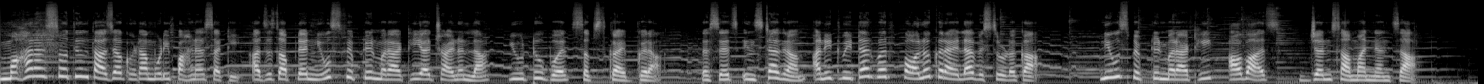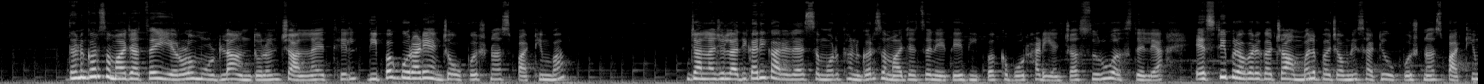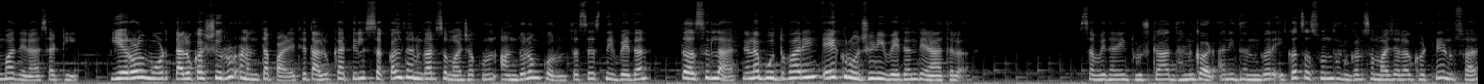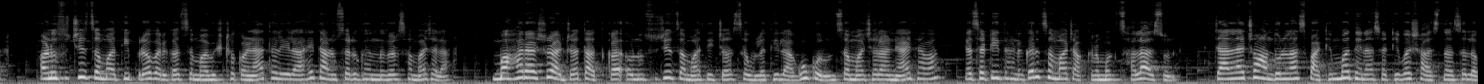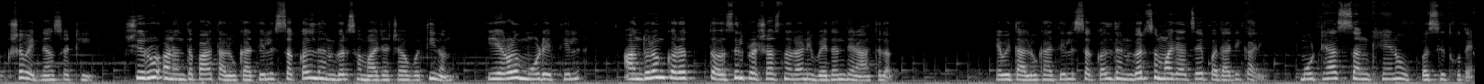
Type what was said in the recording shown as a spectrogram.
महाराष्ट्रातील ताज्या घडामोडी पाहण्यासाठी आजच आपल्या न्यूज फिफ्टीन मराठी या चॅनलला यूट्यूबवर सबस्क्राईब करा. तसेच इंस्टाग्राम आणि ट्विटरवर फॉलो करायला विसरू नका. न्यूज फिफ्टीन मराठी आवाज जनसामान्यांचा. धनगर समाजाचे येरोळ मोडला आंदोलन चालना येथील दीपक बोराडे यांच्या उपोषणास पाठिंबा? जालना जिल्हाधिकारी कार्यालयासमोर धनगर समाजाचे नेते दीपक बोरहाड यांच्या सुरू असलेल्या एस टी प्रवर्गाच्या अंमलबजावणीसाठी उपोषणास पाठिंबा देण्यासाठी येरोळ मोड तालुका शिरूर अनंतपाळ येथे तालुक्यातील सकल धनगर समाजाकडून आंदोलन करून तसेच निवेदन तहसीलदार यांना बुधवारी एक रोजी निवेदन देण्यात आलं. संविधानिक दृष्ट्या धनगड आणि धनगर एकच असून धनगर समाजाला घटनेनुसार अनुसूचित जमाती प्रवर्गात समाविष्ट करण्यात आलेला आहे. त्यानुसार धनगर समाजाला महाराष्ट्र राज्यात तात्काळ अनुसूचित जमातीच्या सवलती लागू करून समाजाला न्याय द्यावा यासाठी धनगर समाज आक्रमक झाला असून जालन्याच्या आंदोलनास पाठिंबा देण्यासाठी व शासनाचं लक्ष वेधण्यासाठी शिरूर अनंतपाळ तालुक्यातील सकल धनगर समाजाच्या वतीनं येरळ मोड येथील आंदोलन करत तहसील प्रशासनाला निवेदन देण्यात आलं. यावेळी तालुक्यातील सकल धनगर समाजाचे पदाधिकारी मोठ्या संख्येनं उपस्थित होते.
